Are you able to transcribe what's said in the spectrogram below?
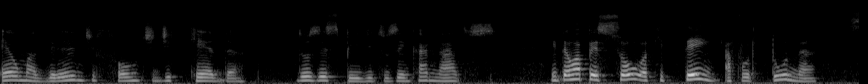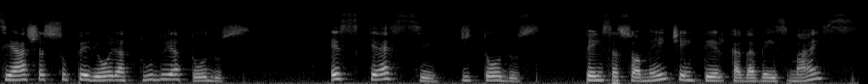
é uma grande fonte de queda dos espíritos encarnados. Então, a pessoa que tem a fortuna se acha superior a tudo e a todos. Esquece de todos, pensa somente em ter cada vez mais,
